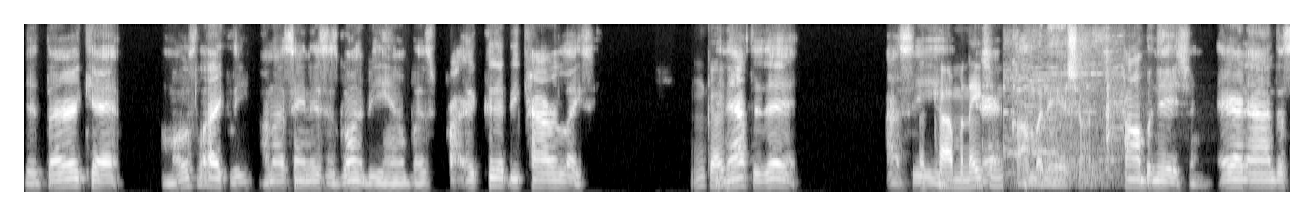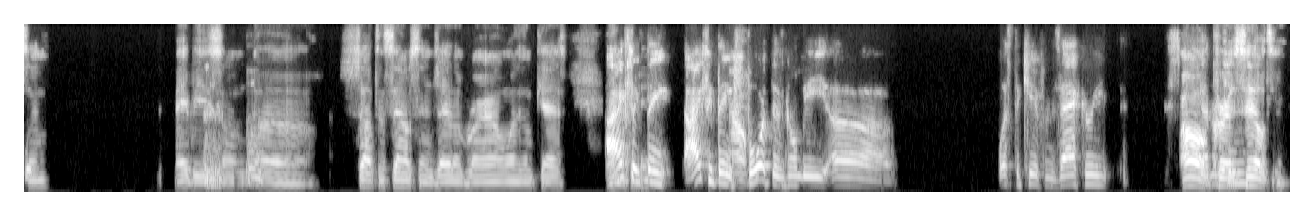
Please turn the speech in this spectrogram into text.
The third cat, most likely, I'm not saying this is going to be him, but it's probably, it could be Kyren Lacy. Okay. And after that, I see combination. Combination. combination. Aaron Anderson, maybe some uh Shelton Sampson, Jalen Brown, one of them cats. I actually then- think I actually think fourth is gonna be uh what's the kid from Zachary? Oh, Chris Hilton.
